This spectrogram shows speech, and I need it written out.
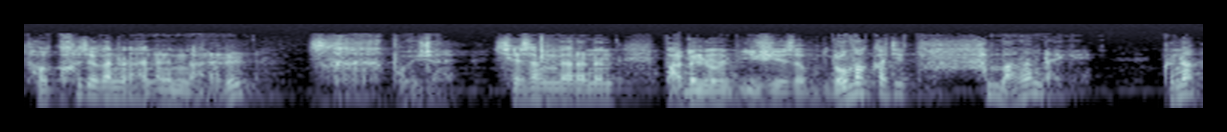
더 커져가는 하나님 나라를 싹 보여주네. 세상 나라는 바벨론을 이슈해서 로마까지 다 망한다 이게. 그러나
